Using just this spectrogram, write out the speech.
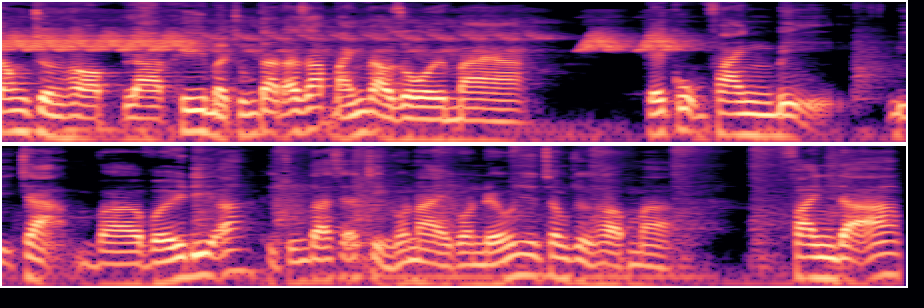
trong trường hợp là khi mà chúng ta đã giáp bánh vào rồi mà cái cụm phanh bị bị chạm và với đĩa thì chúng ta sẽ chỉnh con này còn nếu như trong trường hợp mà phanh đã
